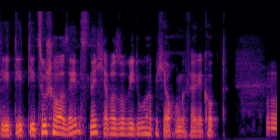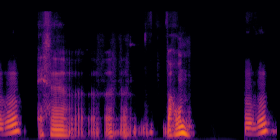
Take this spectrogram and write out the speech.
die, die, die, die Zuschauer sehen es nicht, aber so wie du habe ich auch ungefähr geguckt. Mhm. Ich sag, warum? Mhm.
